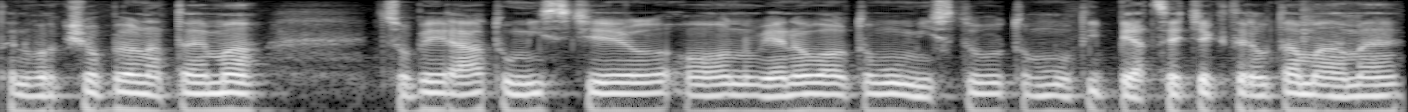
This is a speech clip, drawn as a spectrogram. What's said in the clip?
ten workshop byl na téma co by rád umístil, on věnoval tomu místu, tomu ty piacetě, kterou tam máme,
